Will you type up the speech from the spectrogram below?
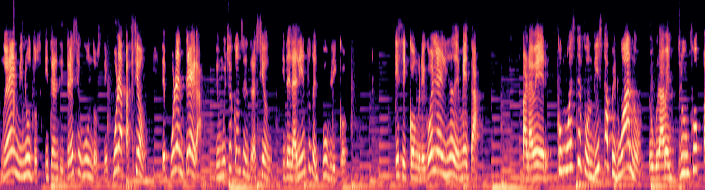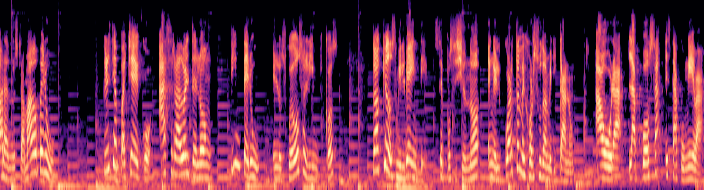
9 minutos y 33 segundos de pura pasión, de pura entrega, de mucha concentración y del aliento del público, que se congregó en la línea de meta para ver cómo este fondista peruano lograba el triunfo para nuestro amado Perú. Cristian Pacheco ha cerrado el telón Team Perú en los Juegos Olímpicos Tokio 2020. Se posicionó en el cuarto mejor sudamericano. Ahora la posa está con Eva.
